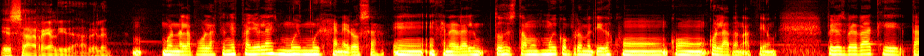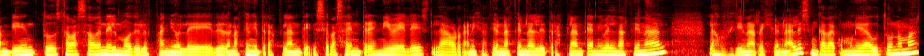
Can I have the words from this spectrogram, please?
esa realidad, Belén? Bueno, la población española es muy, muy generosa. En, general, todos estamos muy comprometidos con, con, la donación. Pero es verdad que también todo está basado en el modelo español de, donación y trasplante, que se basa en tres niveles: la Organización Nacional de Trasplante a nivel nacional, las oficinas regionales en cada comunidad autónoma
